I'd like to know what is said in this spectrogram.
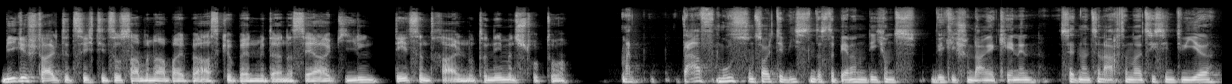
Wie gestaltet sich die Zusammenarbeit bei Askioban mit einer sehr agilen, dezentralen Unternehmensstruktur? Man darf, muss und sollte wissen, dass der Bernhard und ich uns wirklich schon lange kennen. Seit 1998 sind wir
